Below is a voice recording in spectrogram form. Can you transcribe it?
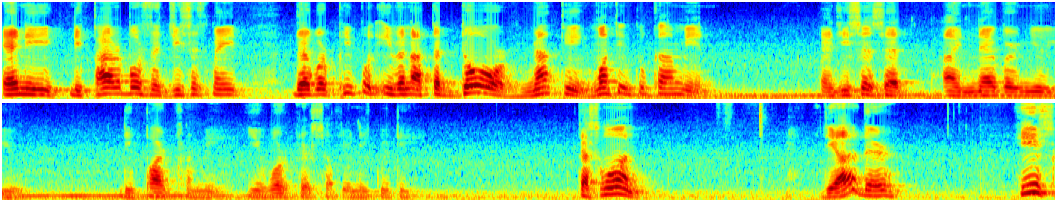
Any the parables that Jesus made, there were people even at the door knocking, wanting to come in. And Jesus said, I never knew you. Depart from me, you workers of iniquity. That's one. The other, he's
